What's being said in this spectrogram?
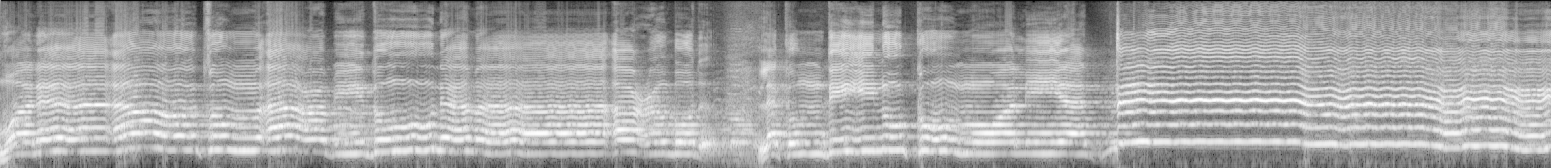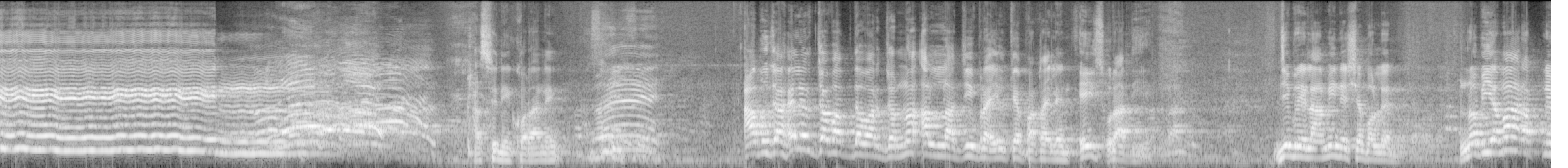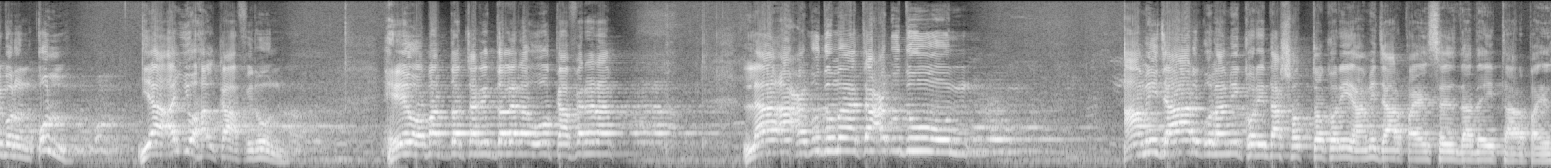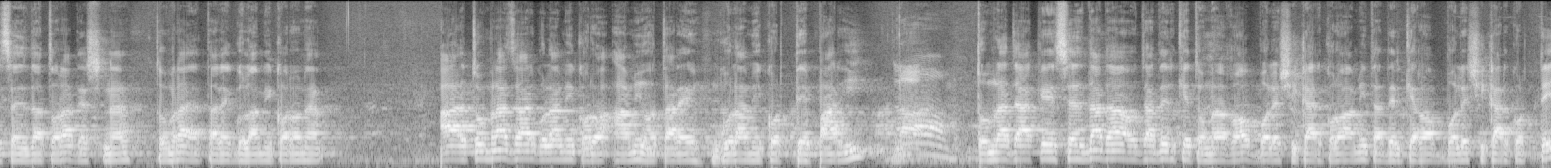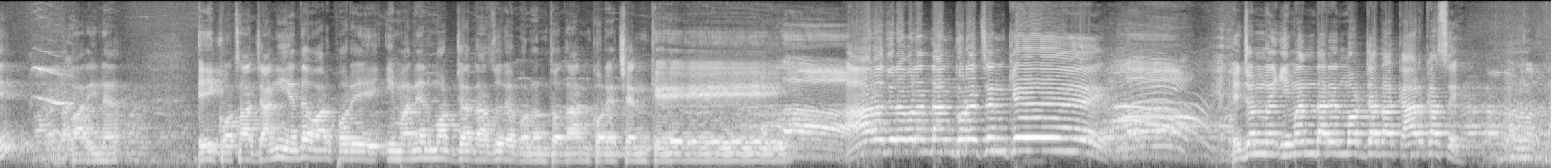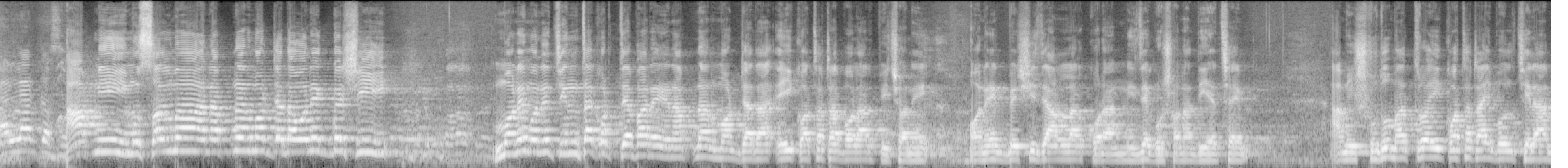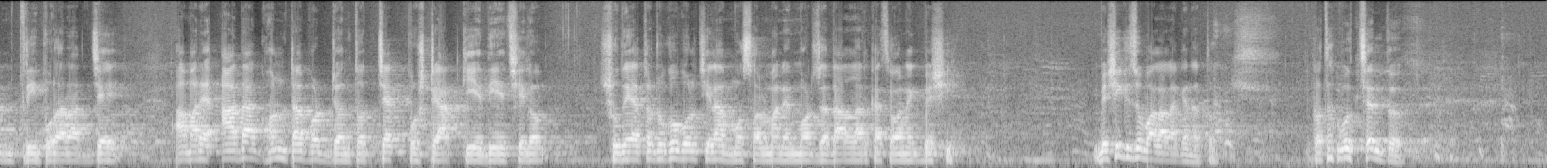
ولا أنتم عابدون ما أعبد لكم دينكم ولي الدين আসেনি কোরআনে আবু জাহেলের জবাব দেওয়ার জন্য আল্লাহ জিব্রাইলকে পাঠাইলেন এই সূরা দিয়ে জিব্রাইল আমিন এসে বললেন নবী আমার, আপনি বলুন, কুল, ইয়া আইয়ুহাল কাফিরুন। হে অবাধ্যচারীর দলেরা, ও কাফেরেরা, লা আ'বুদু মা তা'বুদুন। আমি যার গোলামি করি দাসত্ব করি, আমি যার পায়ে সেজদা দেই, তার পায়ে সেজদা তোরা দেশ না, তোমরা তারে গোলামি করো না। আর তোমরা যার গোলামি করো, আমিও তারে গোলামি করতে পারি তোমরা যাকে সেজদা দাও যাদেরকে তোমরা রব বলে স্বীকার করো আমি তাদেরকে রব বলে স্বীকার করতে পারি না। এই কথা জানিয়ে দেওয়ার পরে ইমানের মর্যাদা জুড়ে বলেন তো দান করেছেন কে? আরও জুড়ে বলেন দান করেছেন কে? এজন্য ইমানদারের মর্যাদা কার কাছে? কাছে। আপনি মুসলমান আপনার মর্যাদা অনেক বেশি। মনে মনে চিন্তা করতে পারেন, আপনার মর্যাদা এই কথাটা বলার পিছনে অনেক বেশি যে আল্লাহর কোরআন নিজে ঘোষণা দিয়েছে। আমি শুধুমাত্র এই কথাটাই বলছিলাম, ত্রিপুরা রাজ্যে আমারে আধা ঘণ্টা পর্যন্ত চেকপোস্টে আটকিয়ে দিয়েছিল। শুধু এতটুকু বলছিলাম, মুসলমানের মর্যাদা আল্লাহর কাছে অনেক বেশি। বেশি কিছু বলা লাগে না তো। কথা বুঝছেন তো?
